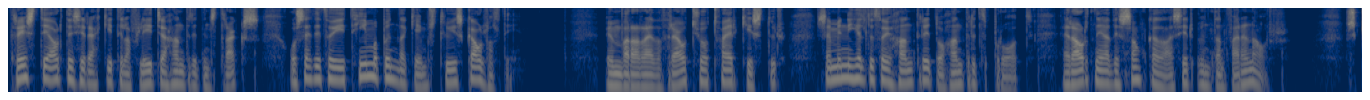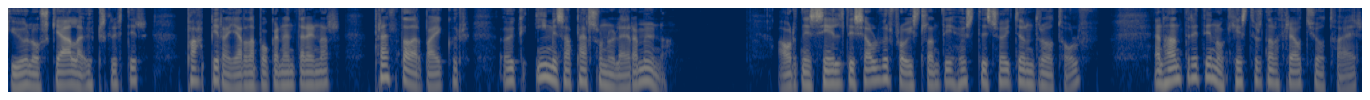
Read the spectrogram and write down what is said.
treysti árni sér ekki til að flytja handritin strax og setti þau í tímabunda geimslu í skálhaldi. Um var að ræða 32 kistur sem innihjeldu þau handrit og handritsbrot er árni að þið sankaða sér undanfærin ár. Skjöl og skjala uppskriftir, pappir að jarðabókanendareinar, prentaðar bækur, auk ímissa personulegra muna. Árni sildi sjálfur frá Íslandi höstið 1712 en handritin og kisturnar 32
